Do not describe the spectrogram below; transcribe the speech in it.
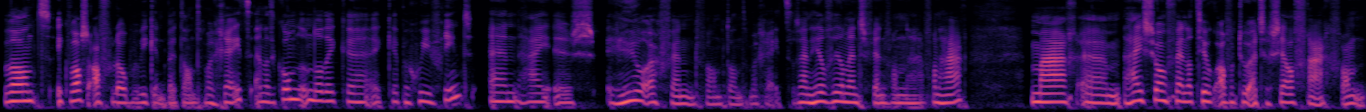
Want ik was afgelopen weekend bij Tante Margreet. En dat komt omdat ik, eh, ik heb een goede vriend. En hij is heel erg fan van Tante Margreet. Er zijn heel veel mensen fan van, van haar. Maar ehm, hij is zo'n fan dat hij ook af en toe uit zichzelf vraagt van...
